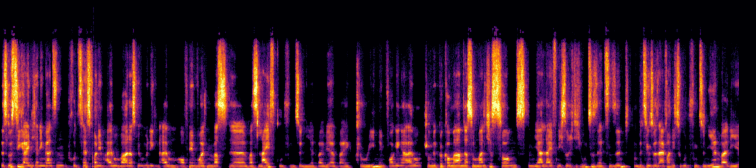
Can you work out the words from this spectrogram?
das Lustige eigentlich an dem ganzen Prozess von dem Album war, dass wir unbedingt ein Album aufnehmen wollten, was, äh, was live gut funktioniert, weil wir bei Chlorine, dem Vorgängeralbum, schon mitbekommen haben, dass so manche Songs ja live nicht so richtig umzusetzen sind, beziehungsweise einfach nicht so gut funktionieren, weil die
